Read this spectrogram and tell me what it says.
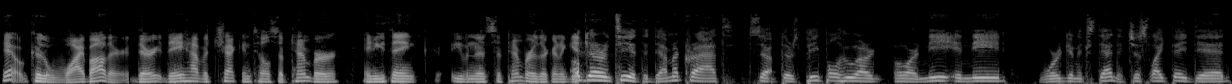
Yeah, because why bother? They they have a check until September, and you think even in September they're going to get. I'll guarantee it. The Democrats, so there's people who are who are need, in need, we're going to extend it, just like they did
